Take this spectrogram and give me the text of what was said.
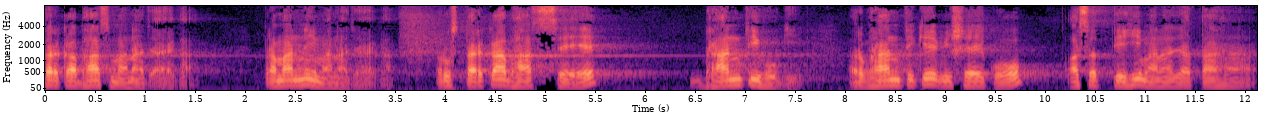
तर्काभास माना जाएगा। प्रमाण नहीं माना जाएगा। और उस तर्काभास से भ्रांति होगी। और भ्रांति के विषय को असत्य ही माना जाता है।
